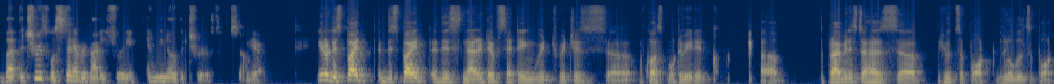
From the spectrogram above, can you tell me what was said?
but the truth will set everybody free, and we know the truth. So, yeah. You know, despite despite this narrative setting, which which is uh, of course motivated, uh, the prime minister has uh, huge support, global support.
